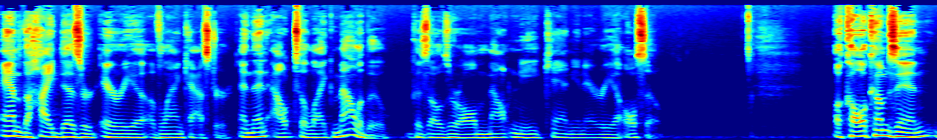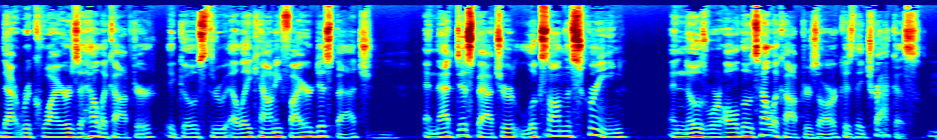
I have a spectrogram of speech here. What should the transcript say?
and the high desert area of Lancaster, and then out to like Malibu, because those are all mountainy canyon area also a call comes in that requires a helicopter. It goes through LA County Fire Dispatch, and that dispatcher looks on the screen and knows where all those helicopters are because they track us. Hmm.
